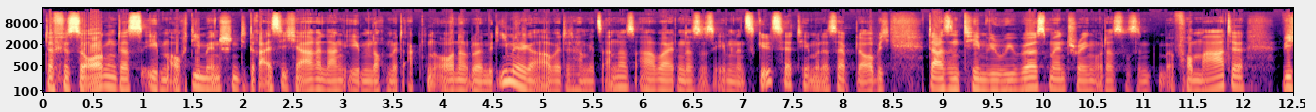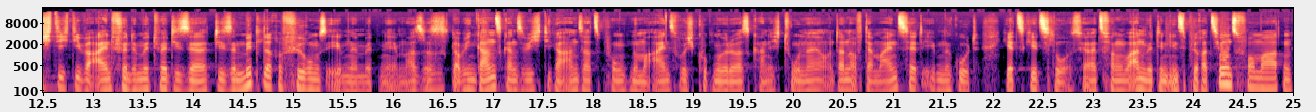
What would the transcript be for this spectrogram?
dafür sorgen, dass eben auch die Menschen, die 30 Jahre lang eben noch mit Aktenordnern oder mit E-Mail gearbeitet haben, jetzt anders arbeiten, das ist eben ein Skillset-Thema, das Deshalb glaube ich, da sind Themen wie Reverse Mentoring oder so sind Formate wichtig, die wir einführen, damit wir diese, diese mittlere Führungsebene mitnehmen. Also das ist, glaube ich, ein ganz, ganz wichtiger Ansatzpunkt Nummer eins, wo ich gucken würde, was kann ich tun. Ne? Und dann auf der Mindset-Ebene, gut, jetzt geht's los. Ja, jetzt fangen wir an mit den Inspirationsformaten,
